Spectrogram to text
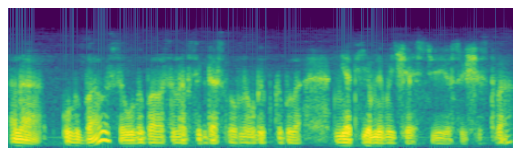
Она улыбалась, а улыбалась она всегда, словно улыбка была неотъемлемой частью ее существа.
